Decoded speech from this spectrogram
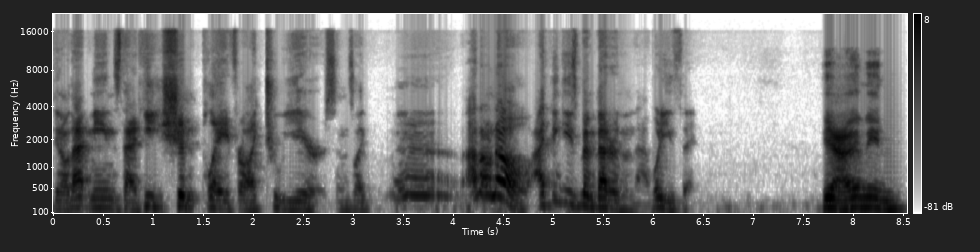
you know, that means that he shouldn't play for like two years. And it's like, eh, I don't know. I think he's been better than that. What do you think? Yeah. I mean,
